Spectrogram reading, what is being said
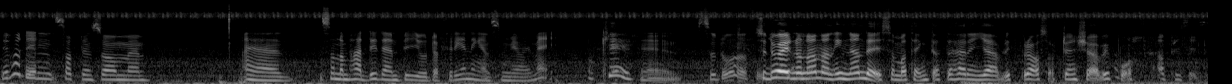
Det var den sorten som, eh, som de hade i den biodlarföreningen som jag är med i. Okej. Eh, så då, Så då är det någon annan innan dig som har tänkt att det här är en jävligt bra sort, den kör vi på. Ja precis.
